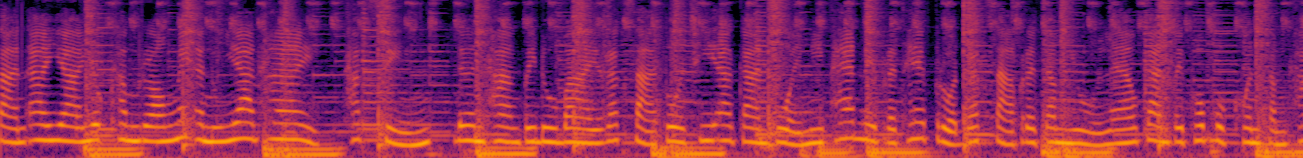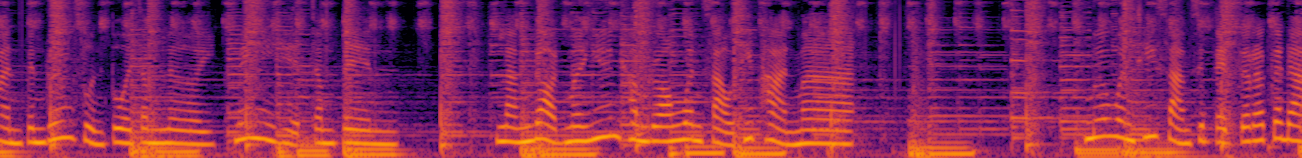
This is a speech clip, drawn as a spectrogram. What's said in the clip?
ศาลอาญายกคำร้องไม่อนุญาตให้ ทักษิณเดินทางไปดูไบรักษาตัวชี้อาการป่วยมีแพทย์ในประเทศตรวจรักษาประจำอยู่แล้วการไปพบบุคคลสำคัญเป็นเรื่องส่วนตัวจำเลย ไม่มีเหตุจำเป็น หลังดอดมายื่นคำร้องวันเสาร์ที่ผ่านมาเมื่อวันที่ 31 กรกฎา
